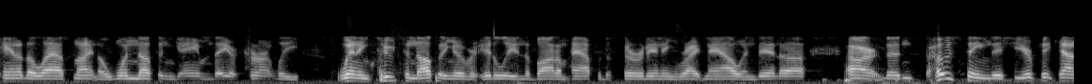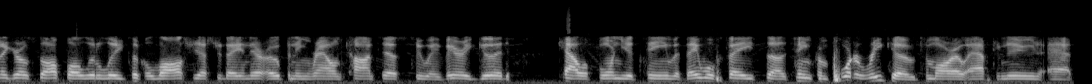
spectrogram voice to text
Canada last night in a one nothing game. They are currently winning two to nothing over Italy in the bottom half of the third inning right now. And then uh, our the host team this year, Pitt County Girls Softball Little League, took a loss yesterday in their opening round contest to a very good California team, but they will face uh, a team from Puerto Rico tomorrow afternoon at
